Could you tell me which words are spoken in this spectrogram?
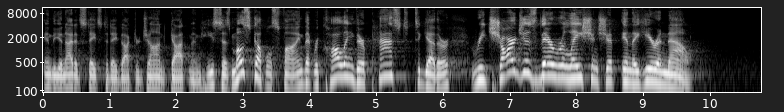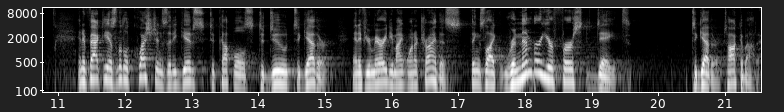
in the United States today, Dr. John Gottman, he says most couples find that recalling their past together recharges their relationship in the here and now. And in fact, he has little questions that he gives to couples to do together. And if you're married, you might want to try this. Things like remember your first date together, talk about it.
